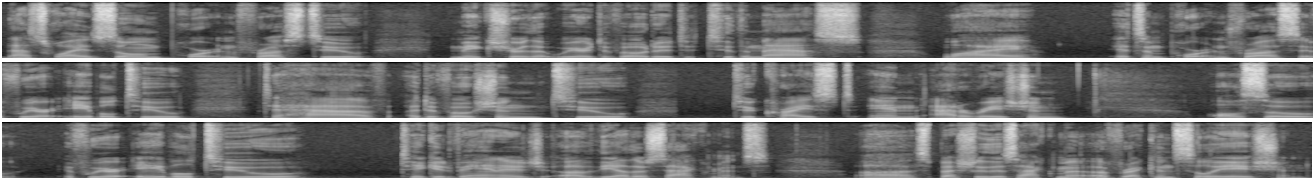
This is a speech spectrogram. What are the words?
That's why it's so important for us to make sure that we are devoted to the Mass, why it's important for us, if we are able to, to have a devotion to, to Christ in adoration. Also, if we are able to take advantage of the other sacraments, uh, especially the sacrament of reconciliation,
